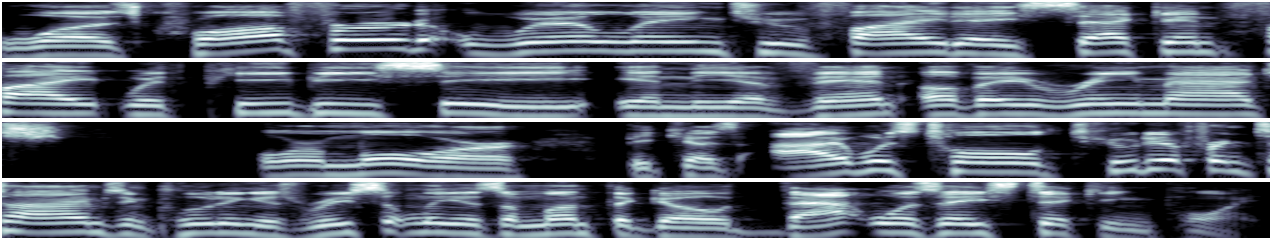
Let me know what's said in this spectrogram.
was Crawford willing to fight a second fight with PBC in the event of a rematch or more? Because I was told two different times, including as recently as a month ago, that was a sticking point.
